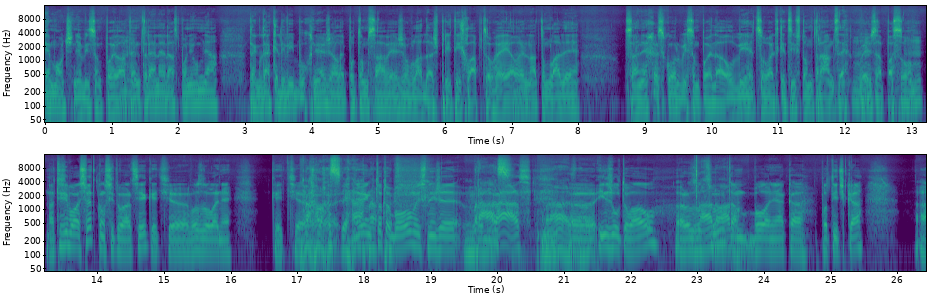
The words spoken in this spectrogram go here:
emočne, by som povedal, ten tréner, aspoň u mňa, tak dá kedy vybuchneš, ale potom sa, vieš, ovládaš pri tých chlapcoch, hej, ale na tom mláde sa nechaj skôr, by som povedal, vyhecovať, keď si v tom trance, vieš, zápasovom. No a ty si bol aj svetkom situácie, keď e, vo zvolenie keď No, vlastne, neviem, áno. kto to bol, myslím, že Mráz? Mráz, Mráz, no. e, inzultoval rozhodcu, Áno, áno. tam bola nejaká potička. A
